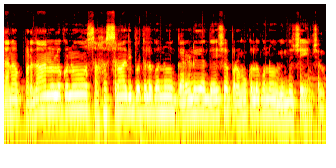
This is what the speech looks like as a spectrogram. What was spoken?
తన ప్రధానులకును సహస్రాధిపతులకును గరణీయ దేశ ప్రముఖులకును విందు చేయించను.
